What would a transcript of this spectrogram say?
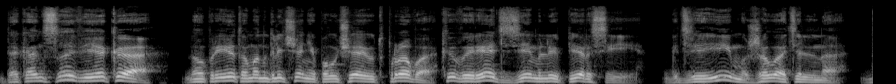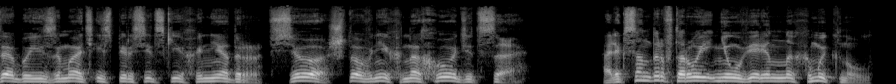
До конца века. Но при этом англичане получают право ковырять земли Персии, где им желательно, дабы изымать из персидских недр все, что в них находится. Александр II неуверенно хмыкнул.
